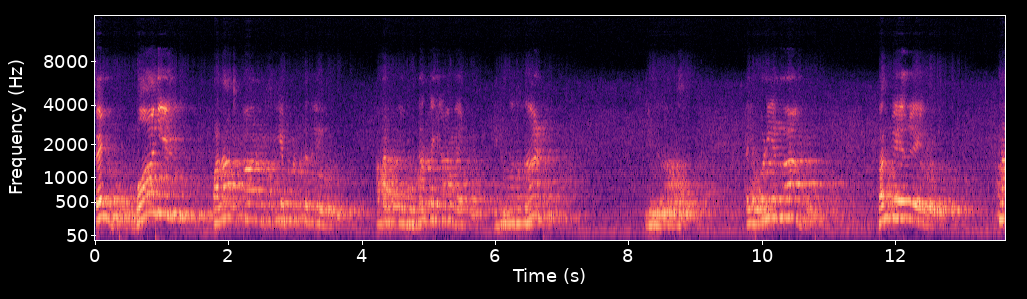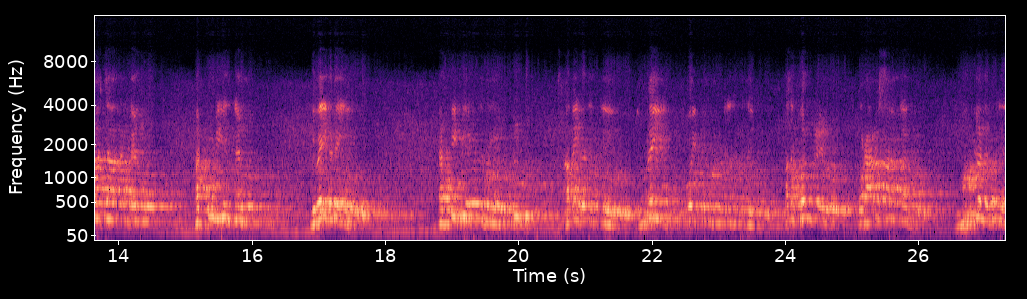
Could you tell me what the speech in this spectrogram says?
பெண் பாலியல் பலாத்காரம் செய்யப்பட்டது. அதற்கு உடந்தையாக இருந்ததுதான் இந்த எப்படியெல்லாம் பல்வேறு கலாச்சாரங்கள் அட்டுழியங்கள் இவைகளை தட்டி கேட்பதை அவைகளுக்கு துணை போய் கொண்டிருக்கிறது. அதுபோன்று ஒரு அரசாங்கம் மக்களுக்கு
